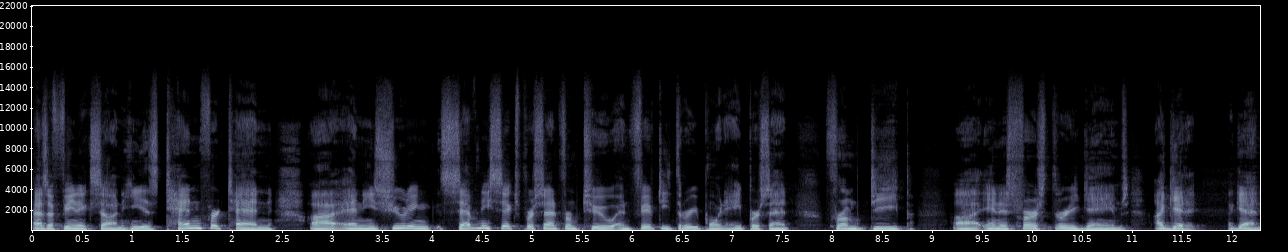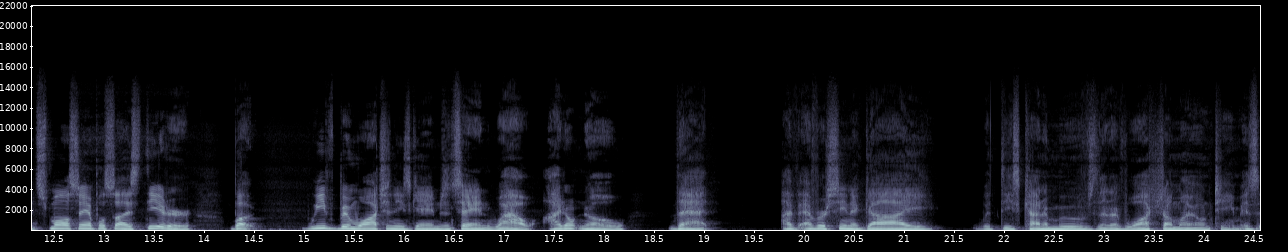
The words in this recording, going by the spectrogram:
as a Phoenix Sun. He is 10 for 10, uh, and he's shooting 76% from two and 53.8% from deep uh, in his first three games. I get it. Again, small sample size theater, but we've been watching these games and saying, wow, I don't know that I've ever seen a guy with these kind of moves that I've watched on my own team. Is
